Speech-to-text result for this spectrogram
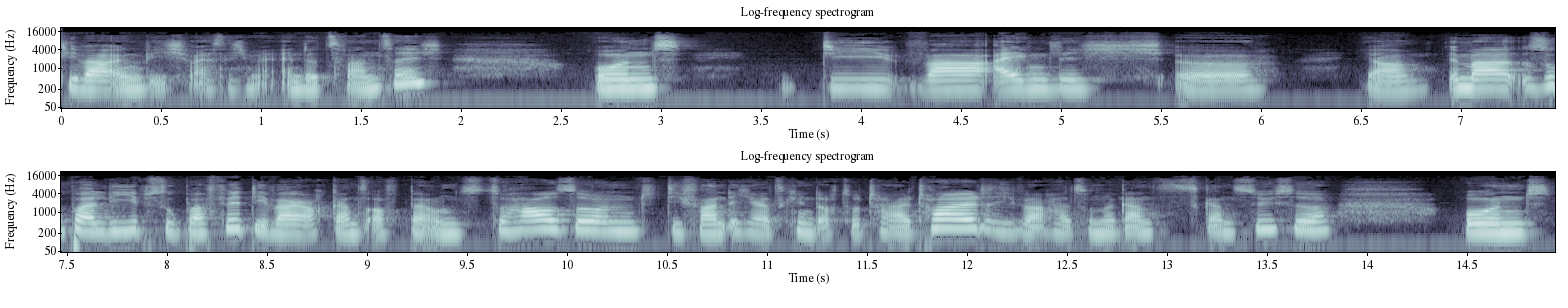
Die war irgendwie, ich weiß nicht mehr, Ende 20. Und die war eigentlich äh, ja immer super lieb, super fit. Die war auch ganz oft bei uns zu Hause und die fand ich als Kind auch total toll. Die war halt so eine ganz, ganz süße. Und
